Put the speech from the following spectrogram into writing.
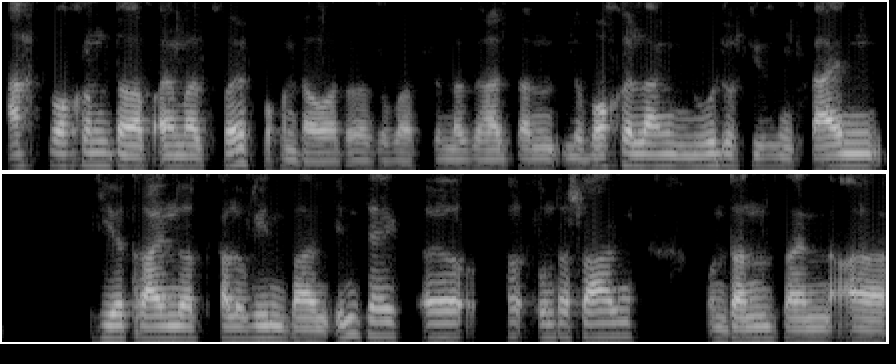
acht Wochen da auf einmal zwölf Wochen dauert oder sowas. Wenn man sie halt dann eine Woche lang nur durch diesen kleinen hier 300 Kalorien beim Intake äh, unterschlagen und dann seinen äh,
